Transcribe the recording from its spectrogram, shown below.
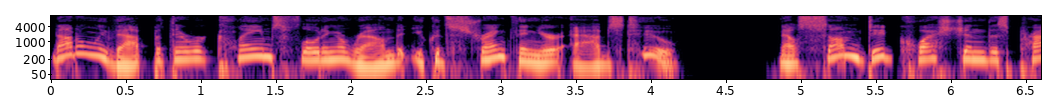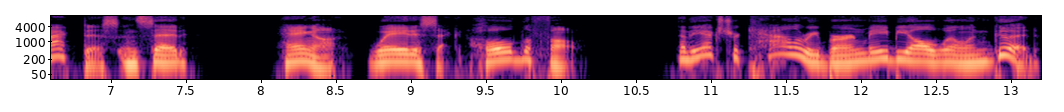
Not only that, but there were claims floating around that you could strengthen your abs too. Now, some did question this practice and said, hang on, wait a second, hold the phone. Now, the extra calorie burn may be all well and good,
